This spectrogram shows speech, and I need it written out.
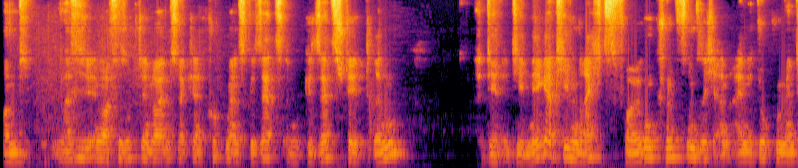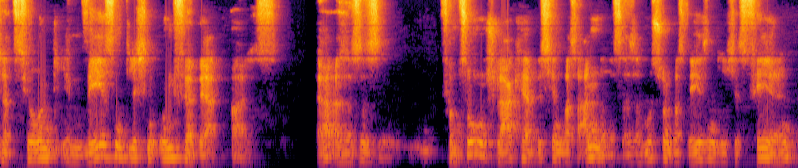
Und was ich immer versuche, den Leuten zu erklären, guckt mal ins Gesetz. Im Gesetz steht drin, die, die, negativen Rechtsfolgen knüpfen sich an eine Dokumentation, die im Wesentlichen unverwertbar ist. Ja, also es ist vom Zungenschlag her ein bisschen was anderes. Also muss schon was Wesentliches fehlen.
